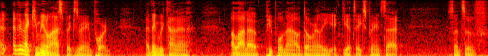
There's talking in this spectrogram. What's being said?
I, I think that communal aspect is very important. I think we kind of a lot of people now don't really get to experience that sense of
